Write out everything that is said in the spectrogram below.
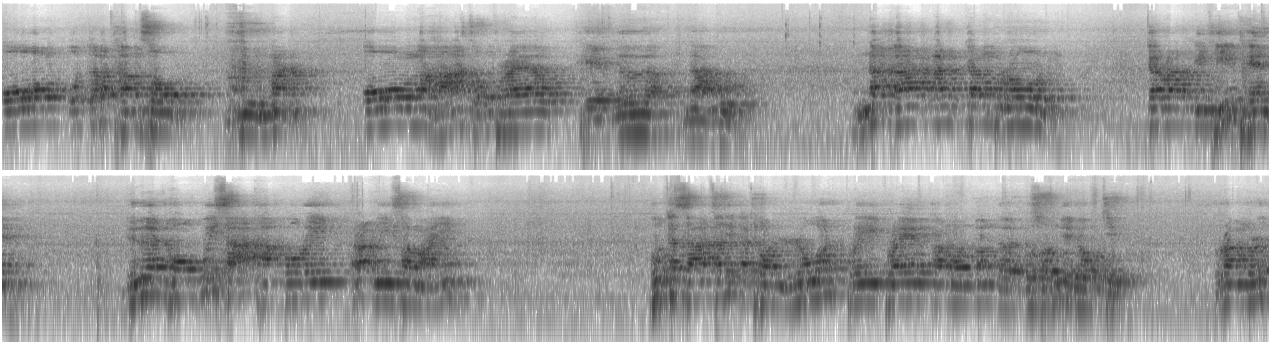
โอมอุตตมธรรมทรงยืนมั่น โอมมหาสงแพรวเขตเนื้อนาบุญนักการอันจำรูนจรัสวิถีเพนเดือนหกวิสาขบุรีระมีสมัย พุทธศาสนิกชนล้วนปรีเปรมกำมลบังเกิดกุศลยโยมจิตรำลึก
